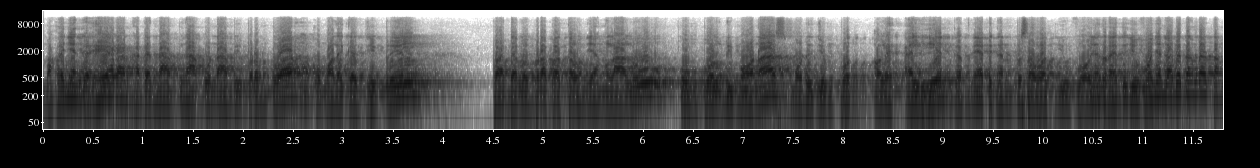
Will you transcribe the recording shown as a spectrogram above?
Makanya nggak heran ada nabi ngaku nabi perempuan ngaku malaikat Jibril. Pada beberapa tahun yang lalu kumpul di Monas mau dijemput oleh alien katanya dengan pesawat UFO-nya ternyata UFO-nya nggak datang-datang.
